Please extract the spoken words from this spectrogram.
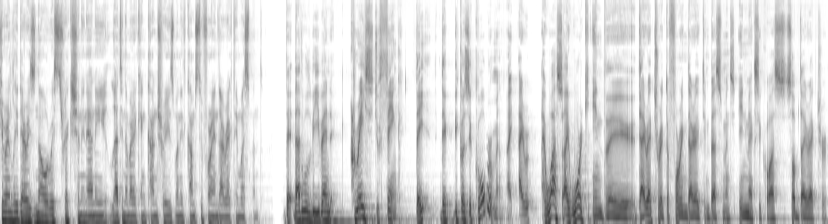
currently there is no restriction in any Latin American countries when it comes to foreign direct investment. That, that will be even crazy to think. They, they, because the government, I, I, I was, I work in the Directorate of Foreign Direct Investments in Mexico as sub-director.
